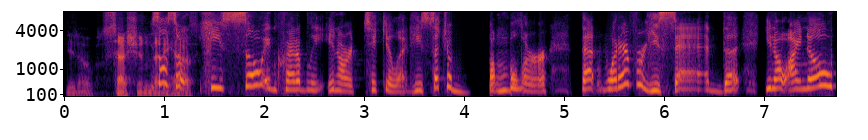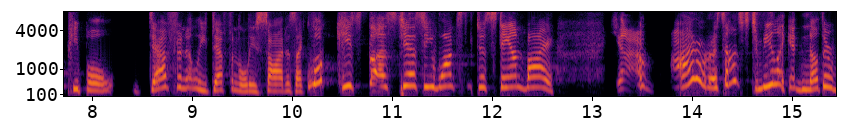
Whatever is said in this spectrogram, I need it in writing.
you know session he's that also, he has. He's so incredibly inarticulate. He's such a bumbler that whatever he said, that you know, I know people definitely, definitely saw it as like, look, he's thus, yes, he wants to stand by. Yeah, I don't know. It sounds to me like another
